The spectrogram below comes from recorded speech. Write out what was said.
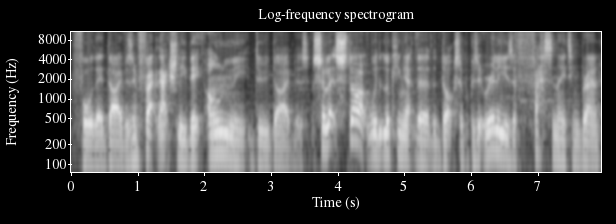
for their divers. In fact, actually, they only do divers. So let's start with looking at the, the Doxa because it really is a fascinating brand.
